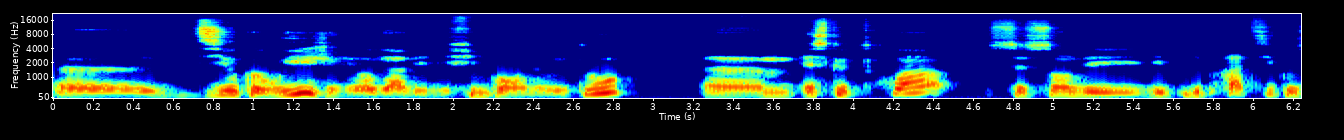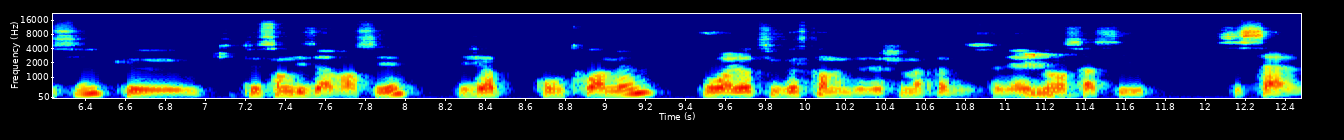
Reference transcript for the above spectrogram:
euh, dire que oui, je vais regarder des films porno et tout, euh, est-ce que toi, ce sont des, des, des pratiques aussi que, qui te semblent des avancées, déjà pour toi-même, ou alors tu restes quand même dans le schéma traditionnel, non, ça c'est c'est sale.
